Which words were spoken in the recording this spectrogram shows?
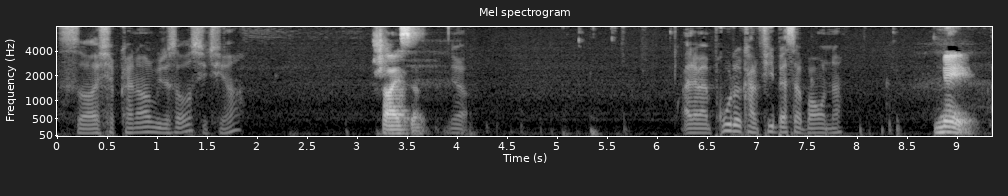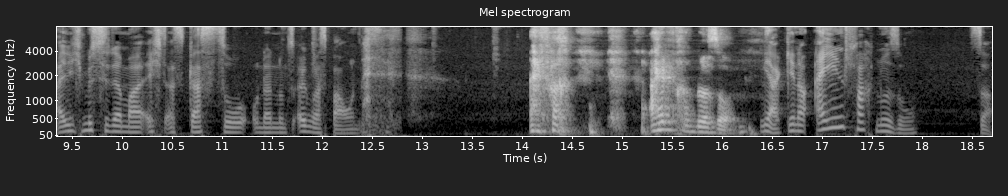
So, ich habe keine Ahnung, wie das aussieht hier. Scheiße. Ja. Alter, mein Bruder kann viel besser bauen, ne? Nee. Eigentlich müsste der mal echt als Gast so und dann uns irgendwas bauen. Einfach, einfach nur so. ja, genau, einfach nur so. So.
